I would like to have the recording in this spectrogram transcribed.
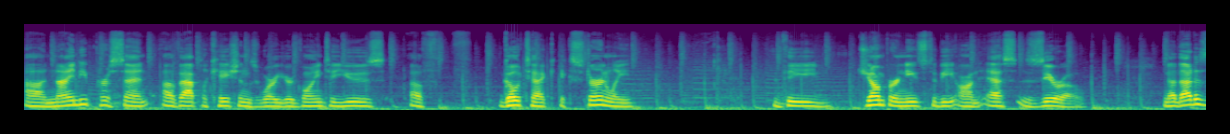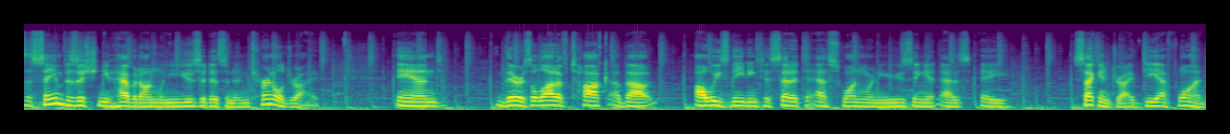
90% uh, of applications where you're going to use a Gotek externally, the jumper needs to be on S0. Now that is the same position you have it on when you use it as an internal drive. And there's a lot of talk about always needing to set it to S1 when you're using it as a second drive, DF1.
